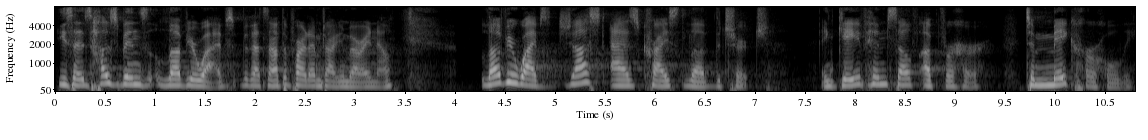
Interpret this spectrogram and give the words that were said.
He says, Husbands, love your wives, but that's not the part I'm talking about right now. Love your wives just as Christ loved the church and gave himself up for her to make her holy,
